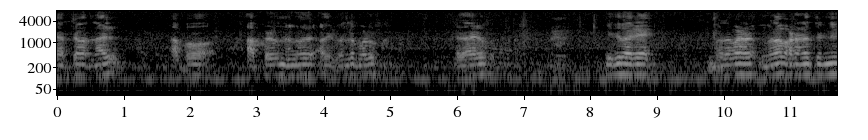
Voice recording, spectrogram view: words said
ചർച്ച വന്നാൽ അപ്പോൾ അപ്പോഴും ഞങ്ങൾ അതിൽ ബന്ധപ്പെടും ഏതായാലും ഇതുവരെ മതപഠ മതപഠനത്തിന്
